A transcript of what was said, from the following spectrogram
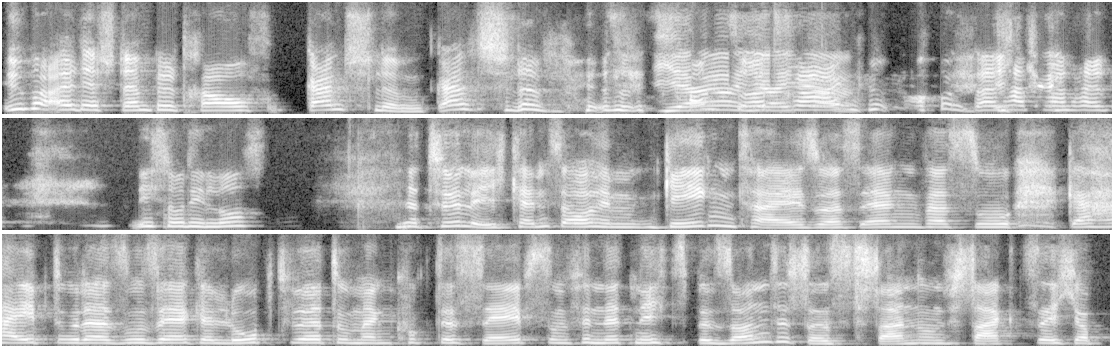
überall der Stempel drauf, ganz schlimm, ganz schlimm. ja, ja, ja. Und dann ich hat man halt nicht so die Lust. Natürlich, ich kenne es auch im Gegenteil, so dass irgendwas so gehypt oder so sehr gelobt wird und man guckt es selbst und findet nichts Besonderes dran und fragt sich, ob,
